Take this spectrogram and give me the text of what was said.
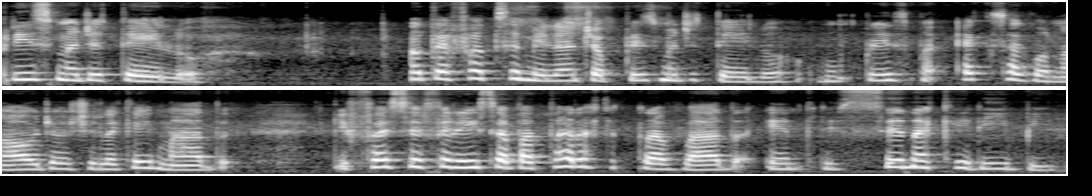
Prisma de Taylor Artefato semelhante ao prisma de Taylor, um prisma hexagonal de argila queimada, que faz referência à batalha travada entre Senaqueribe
